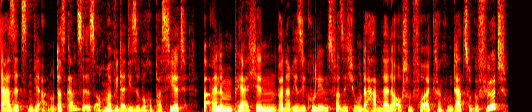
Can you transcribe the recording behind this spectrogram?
da setzen wir an. Und das Ganze ist auch mal wieder diese Woche passiert bei einem Pärchen bei einer Risikolebensversicherung. Da haben leider auch schon Vorerkrankungen dazu geführt,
